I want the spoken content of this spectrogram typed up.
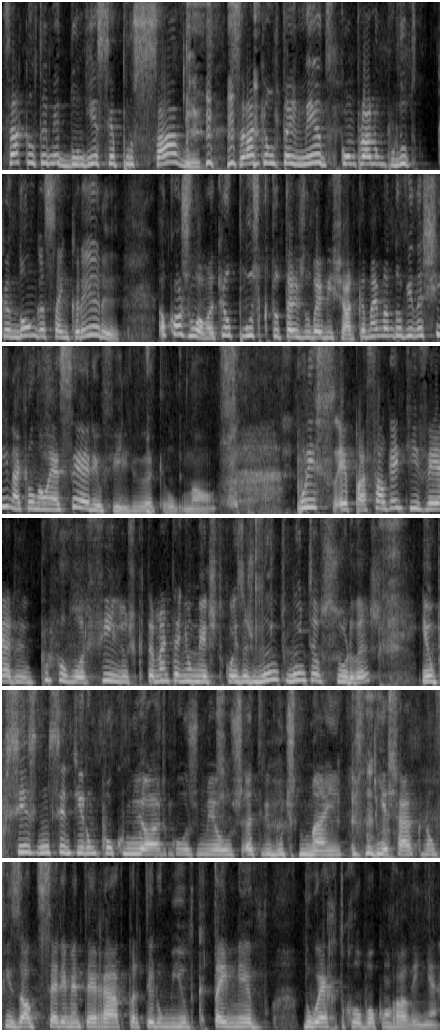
Será que ele tem medo de um dia ser processado? Será que ele tem medo de comprar um produto candonga sem querer? É o que, ó, João, aquele peluche que tu tens do Baby Shark, a mãe mandou vir da China, aquilo não é sério, filho, aquilo não. Por isso, é pá, se alguém tiver, por favor, filhos que também tenham medo de coisas muito, muito absurdas, eu preciso de me sentir um pouco melhor com os meus atributos de mãe e achar que não fiz algo de seriamente errado para ter um miúdo que tem medo do R de robô com rodinha.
